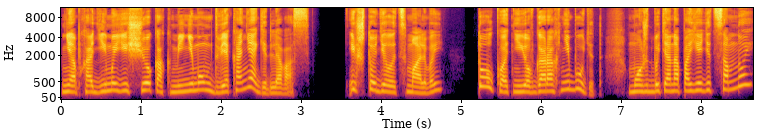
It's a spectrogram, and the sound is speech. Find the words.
необходимо еще как минимум две коняги для вас. И что делать с Мальвой? Толку от нее в горах не будет. Может быть, она поедет со мной?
